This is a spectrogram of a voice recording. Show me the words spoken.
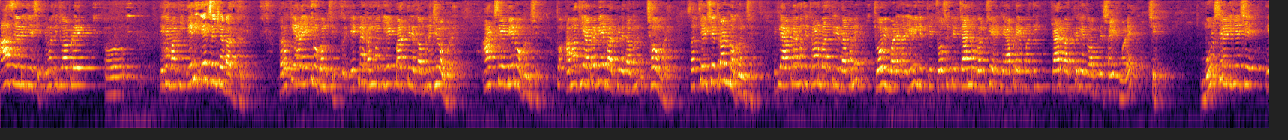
આ શ્રેણી જે છે એમાંથી જો આપણે અ, એનામાંથી એની એક સંખ્યા બાદ કરીએ. ધારો કે આ એકનો ઘન છે તો એકના ઘનમાંથી એક બાદ કરીએ તો આપણને ઝીરો મળે. આઠ છે બેનો ઘન છે તો આમાંથી આપણે બે બાદ કરીએ તો આપણને છ મળે. સત્યાવીસ ત્રણનો ઘન છે. એટલે આપણે આમાંથી ત્રણ બાદ કરીએ તો આપણને ચોવીસ મળે. અને એવી જ રીતે ચોસઠ એ ચારનો ઘન છે, એટલે આપણે એમાંથી ચાર બાદ કરીએ તો આપણને સાહીઠ મળે છે. મૂળ શ્રેણી જે છે, એ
